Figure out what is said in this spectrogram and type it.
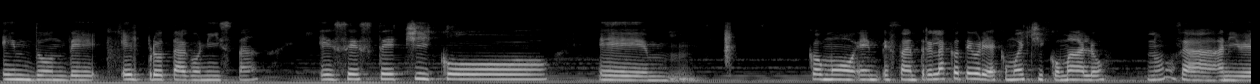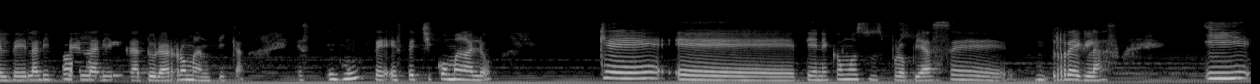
en donde el protagonista es este chico em, como está entre la categoría como de chico malo, ¿no? O sea, a nivel de la, literatura romántica, este, este, chico malo que eh, tiene como sus propias eh, reglas y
